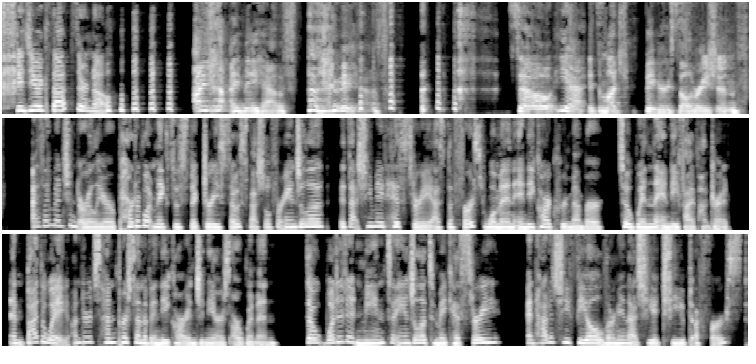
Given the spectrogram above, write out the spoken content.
Did you accept or no? I i may have. I may have. So yeah it's a much bigger celebration. As I mentioned earlier, part of what makes this victory so special for Angela is that she made history as the first woman IndyCar crew member to win the Indy 500. And by the way, under 10% of IndyCar engineers are women. So what did it mean to Angela to make history? And how did she feel learning that she achieved a first?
